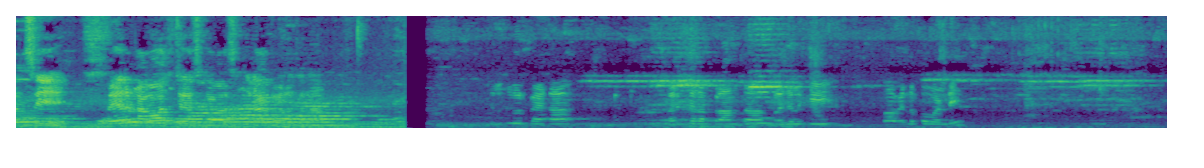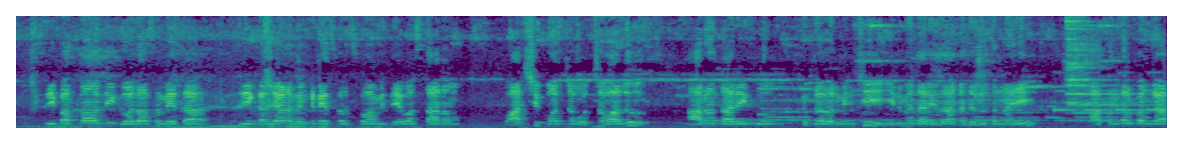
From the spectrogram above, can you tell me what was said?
వచ్చి పేరు నమోదు చేసుకోవాల్సిందిగా కోరుతున్నాం. చిలుకలూరుపేట పరిసర ప్రాంత ప్రజలకి మా విన్నపం శ్రీ పద్మావతి గోదా సమేత శ్రీ కళ్యాణ వెంకటేశ్వర స్వామి దేవస్థానం వార్షికోత్సవ ఉత్సవాలు ఆరో తారీఖు ఫిబ్రవరి నుంచి ఎనిమిదో తారీఖు దాకా జరుగుతున్నాయి. ఆ సందర్భంగా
